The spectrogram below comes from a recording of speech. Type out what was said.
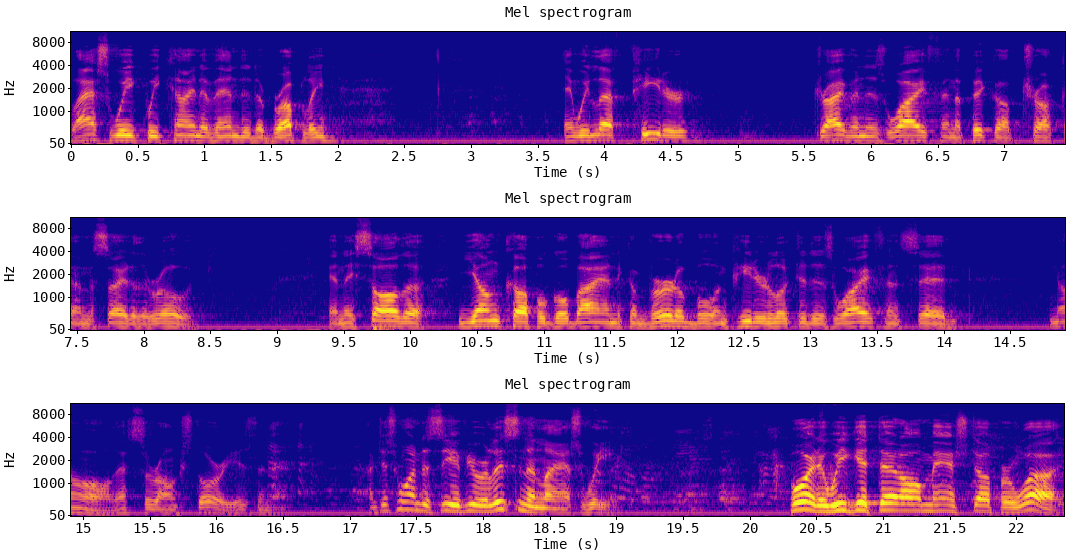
Last week we kind of ended abruptly, and we left Peter driving his wife in a pickup truck on the side of the road. And they saw the young couple go by in the convertible, and Peter looked at his wife and said, No, that's the wrong story, isn't it? I just wanted to see if you were listening last week. Boy, did we get that all mashed up or what?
